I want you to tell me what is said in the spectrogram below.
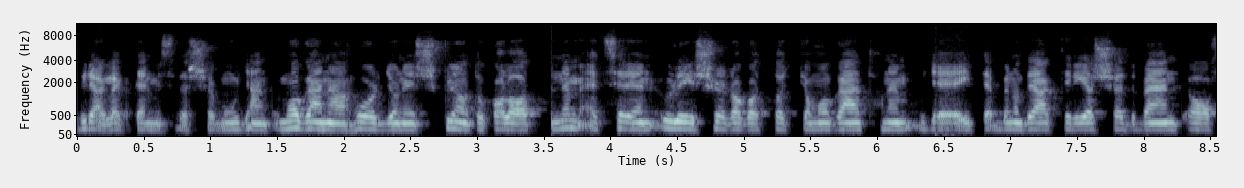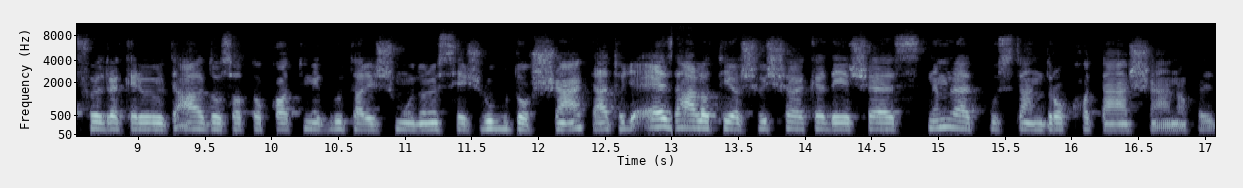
virág legtermészetesebb módján magánál hordjon, és pillanatok alatt nem egyszerűen ülésre ragadtatja magát, hanem ugye itt ebben a deaktéri esetben a földre került áldozatokat még brutális módon össze is rugdossák. Tehát, hogy ez állatias viselkedés, ez nem lehet pusztán drog hatásának, vagy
